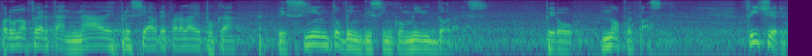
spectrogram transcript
por una oferta nada despreciable para la época de 125 mil dólares. Pero no fue fácil. Fischer,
